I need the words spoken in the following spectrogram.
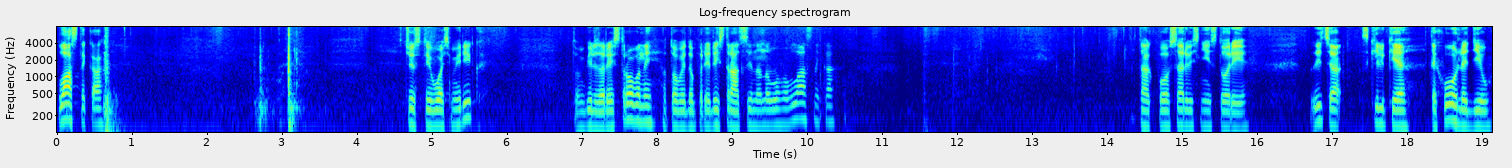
пластика. Чистий восьмий рік. Автомобіль зареєстрований, готовий до перереєстрації на нового власника. Так, по сервісній історії. Дивіться, скільки техоглядів,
